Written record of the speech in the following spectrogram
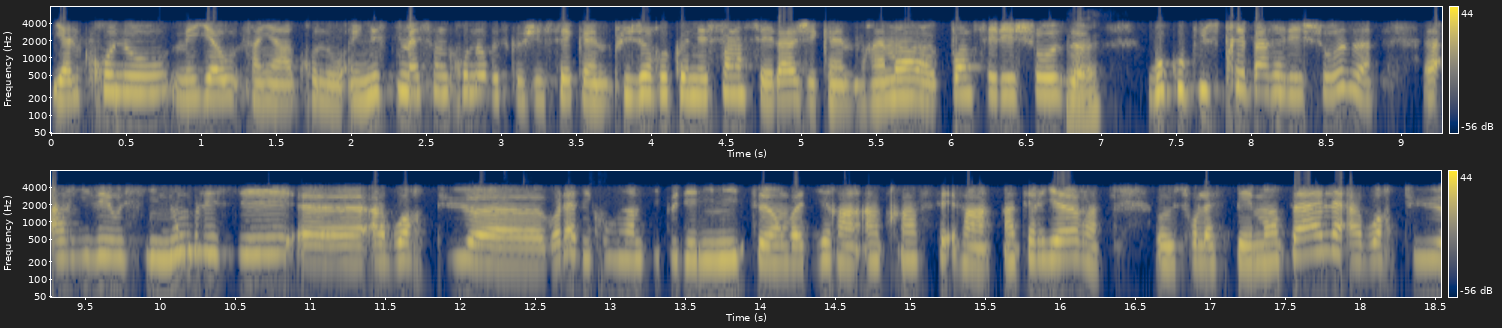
il y a le chrono, mais il y a, enfin, il y a un chrono, une estimation de chrono, parce que j'ai fait quand même plusieurs reconnaissances, et là, j'ai quand même vraiment euh, pensé les choses Ouais. beaucoup plus préparer les choses, euh, arriver aussi non blessé, euh, avoir pu euh, voilà découvrir un petit peu des limites, on va dire enfin, intérieures sur l'aspect mental, avoir pu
